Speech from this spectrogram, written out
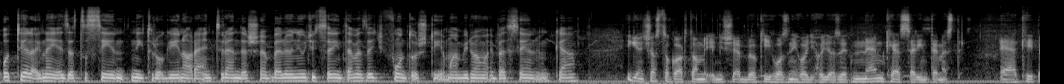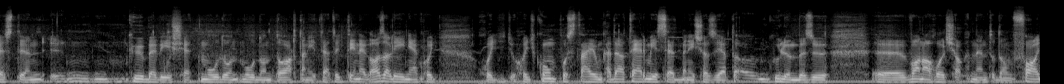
ott tényleg nehéz ezt a szén-nitrogén arányt rendesen belőni, úgyhogy szerintem ez egy fontos téma, amiről majd beszélnünk kell. Igen, és azt akartam én is ebből kihozni, hogy, hogy azért nem kell szerintem ezt elképesztően kőbevésett módon, módon tartani. Tehát, hogy tényleg az a lényeg, hogy, hogy, hogy komposztáljunk, hát de a természetben is azért különböző, van, ahol csak nem tudom, fa,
